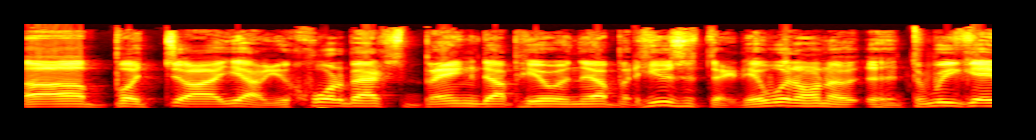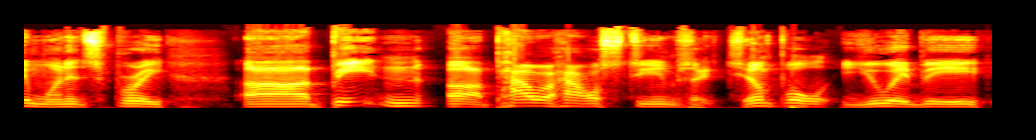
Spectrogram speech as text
Uh, but uh, yeah, your quarterback's banged up here and there. But here's the thing: they went on a, a three-game winning spree, uh, beating uh, powerhouse teams like Temple, UAB,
